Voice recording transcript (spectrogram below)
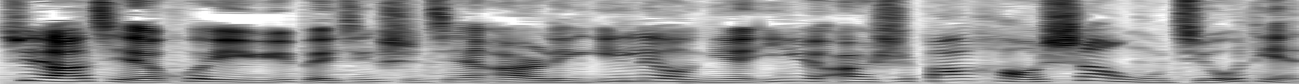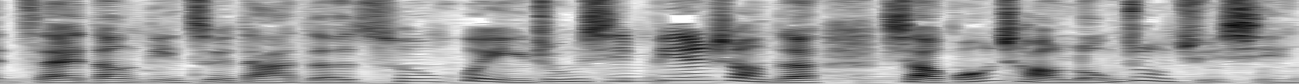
据了解，会议于北京时间二零一六年一月二十八号上午九点，在当地最大的村会议中心边上的小广场隆重举行。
